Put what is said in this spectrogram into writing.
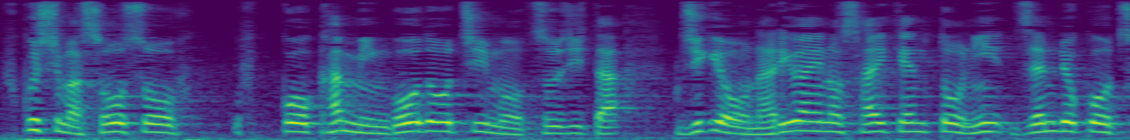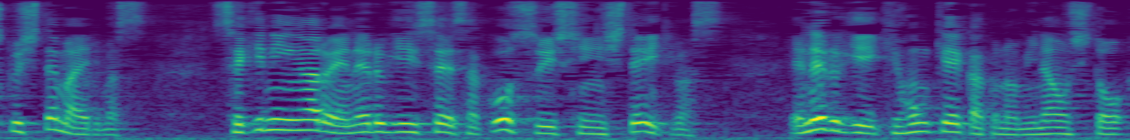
福島早々復興官民合同チームを通じた事業なりわいの再建等に全力を尽くしてまいります。責任あるエネルギー政策を推進していきます。エネルギー基本計画の見直しと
